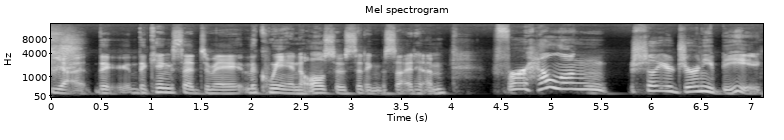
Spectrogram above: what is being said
Yeah, the, the king said to me, the queen also sitting beside him, For how long shall your journey be?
